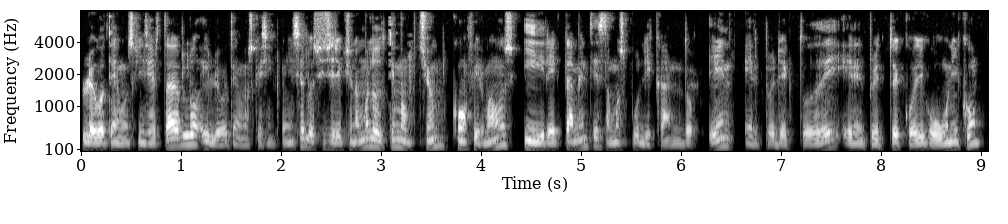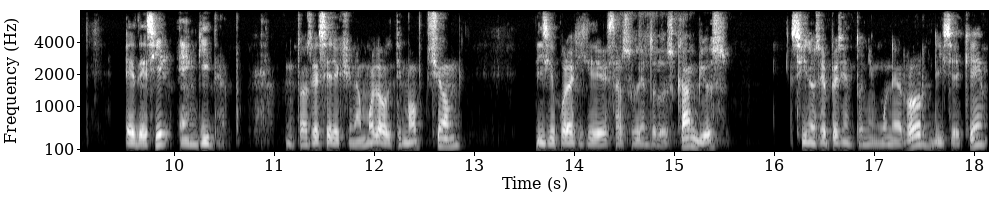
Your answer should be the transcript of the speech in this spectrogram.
luego tenemos que insertarlo y luego tenemos que sincronizarlo. Si seleccionamos la última opción, confirmamos y directamente estamos publicando en el proyecto de, en el proyecto de código único, es decir, en GitHub. Entonces seleccionamos la última opción. Dice por aquí que debe estar subiendo los cambios. Si no se presentó ningún error, dice que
